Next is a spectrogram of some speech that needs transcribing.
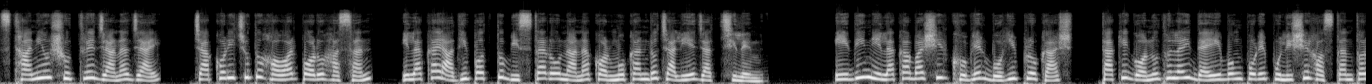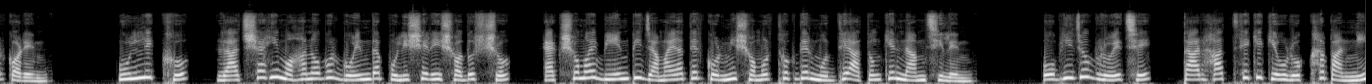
স্থানীয় সূত্রে জানা যায়, চাকরিচ্যুত হওয়ার পরও হাসান এলাকায় আধিপত্য বিস্তার ও নানা কর্মকাণ্ড চালিয়ে যাচ্ছিলেন। এদিন এলাকাবাসীর ক্ষোভের বহিঃপ্রকাশ তাকে গণধোলাই দেয় এবং পরে পুলিশে হস্তান্তর করেন। উল্লেখ্য, রাজশাহী মহানগর গোয়েন্দা পুলিশের এই সদস্য একসময় বিএনপি জামায়াতের কর্মী সমর্থকদের মধ্যে আতঙ্কের নাম ছিলেন। অভিযোগ রয়েছে, তার হাত থেকে কেউ রক্ষা পাননি,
